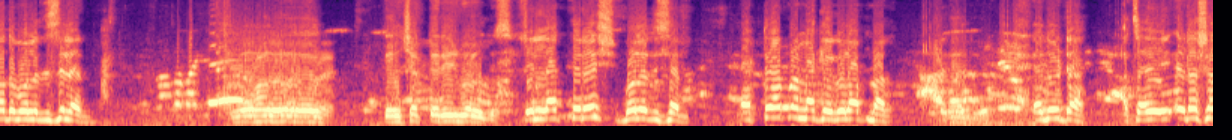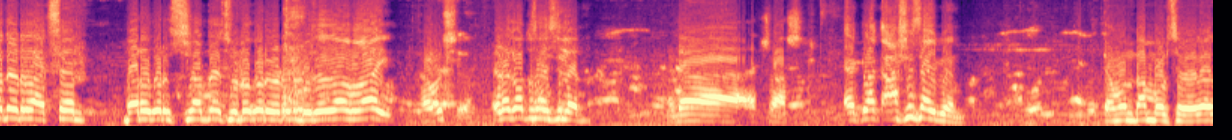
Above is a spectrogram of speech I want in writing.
কত বলে দিছিলেন? তিনশো তিরিশ বলে দিছি। তিন লাখ তিরিশ বলে দিচ্ছেন একটা আপনার নাকি এগুলো আপনার? এই দুইটা। আচ্ছা এই এটার সাথে এটা রাখছেন। বড় গরুর সাথে ছোট গরু এটা বুঝে যাও ভাই অবশ্যই। এটা কত চাইছিলেন? এটা একশো আশি। এক লাখ আশি চাইবেন। কেমন দাম বলছে ভাই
